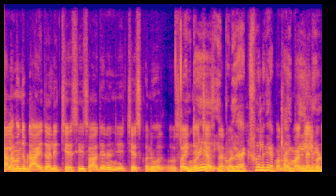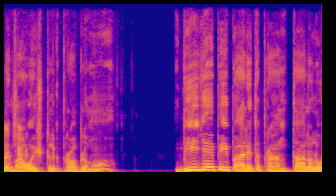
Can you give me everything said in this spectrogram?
చాలా మంది ఇప్పుడు ఆయుధాలు ఇచ్చేసి స్వాధీనం చేసుకుని స్వయంగా యాక్చువల్గా. మావోయిస్టులకి ప్రాబ్లము బీజేపీ పాలిత ప్రాంతాలలో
